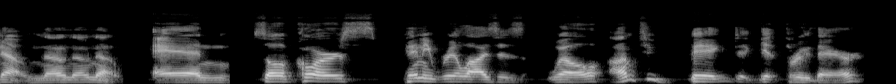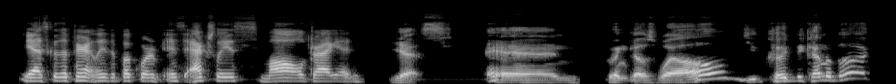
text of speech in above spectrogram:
No, no, no, no. And so, of course, Penny realizes, well, I'm too big to get through there. Yes, because apparently the bookworm is actually a small dragon. Yes. And Gwen goes, well, you could become a book.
